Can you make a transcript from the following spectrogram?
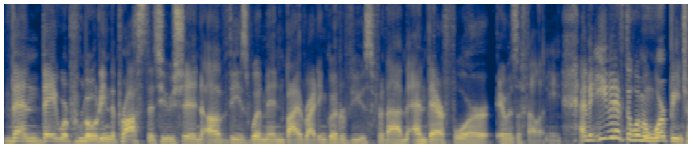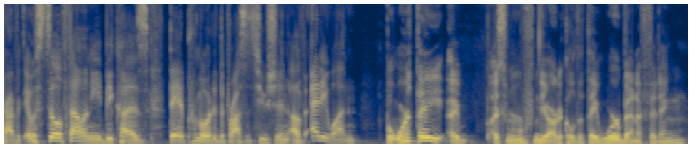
then they were promoting the prostitution of these women by writing good reviews for them and therefore it was a felony. I mean, even if the women weren't being trafficked, it was still a felony because they had promoted the prostitution of anyone. But weren't they? I, I remember from the article that they were benefiting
